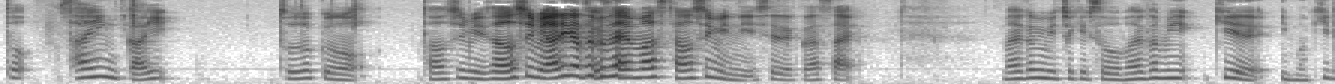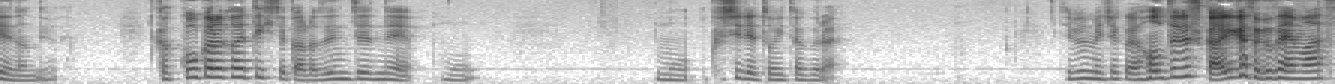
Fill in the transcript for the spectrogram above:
とサイン会。届くの楽しみ。楽しみ。ありがとうございます。楽しみにしててください。前髪めっちゃ綺麗。そう前髪綺麗。今綺麗なんだよね。学校から帰ってきてから全然ねもうもう串で解いたぐらい。自分めっちゃ可愛い本当ですか？ありがとうございます。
